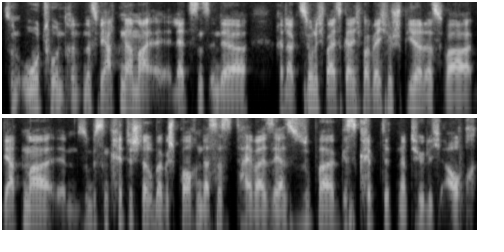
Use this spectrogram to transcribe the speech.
so ein O-Ton drin ist. Wir hatten da mal letztens in der Redaktion, ich weiß gar nicht, bei welchem Spieler das war, wir hatten mal ähm, so ein bisschen kritisch darüber gesprochen, dass das teilweise ja super geskriptet natürlich auch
